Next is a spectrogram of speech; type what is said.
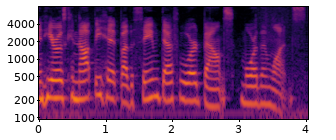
and heroes cannot be hit by the same Death Ward bounce more than once.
